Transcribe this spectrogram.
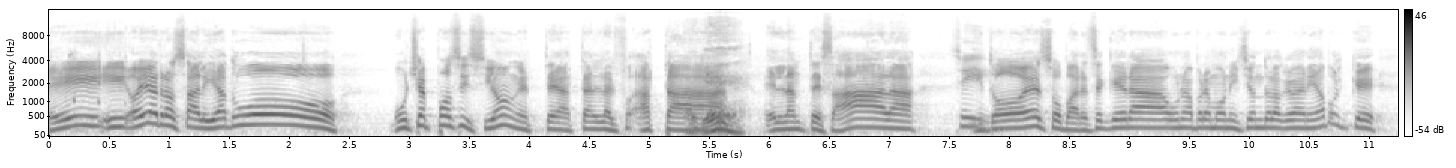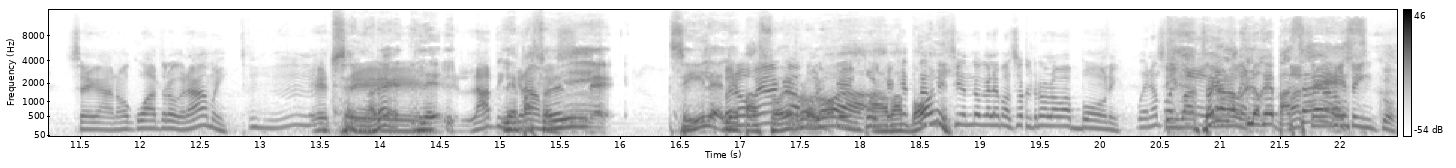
Y, y, oye, Rosalía tuvo mucha exposición, este, hasta en la, hasta Oye. en la antesala Sí. y todo eso. Parece que era una premonición de lo que venía porque se ganó cuatro Grammy. Este, Señores, le, Latin le pasó el... eh, Sí, le, le Pero pasó acá, el rolo ¿por qué, a, por a qué Bad que están diciendo que le pasó el rolo a Bad Bunny? Bueno, Si Bad Pero lo- lo que pasa es- cinco.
